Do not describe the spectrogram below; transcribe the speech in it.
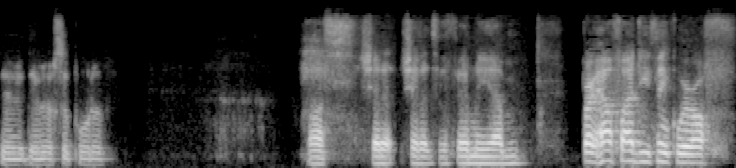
they're they're real supportive. Nice. Shout out, shout out to the family. Um, bro, how far do you think we're off?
